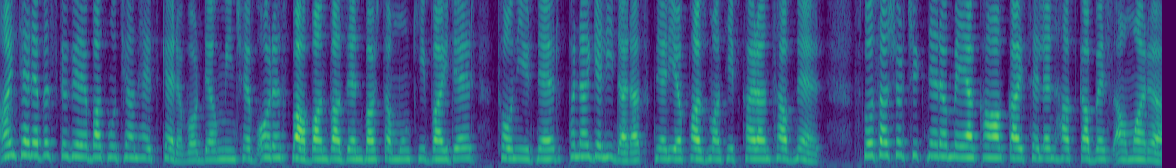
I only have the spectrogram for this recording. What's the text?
Այն թերևս կգրե պատմության հետքերը, որտեղ մինչև օրս պահպանված են պաշտամունքի վայրեր, թոնիրներ, փնագելի դարածքներ եւ բազմաթիվ քարանցավներ։ Սպոսաշրջիկները մեյաքաղաք այցել են հատկապես ամառը,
